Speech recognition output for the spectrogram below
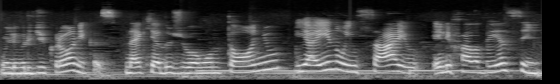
um livro de crônicas, né, que é do João Antônio. E aí no ensaio ele fala bem assim:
